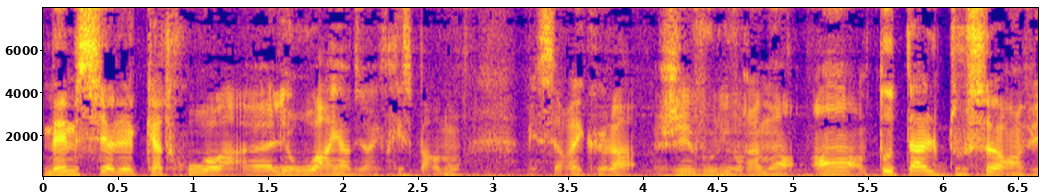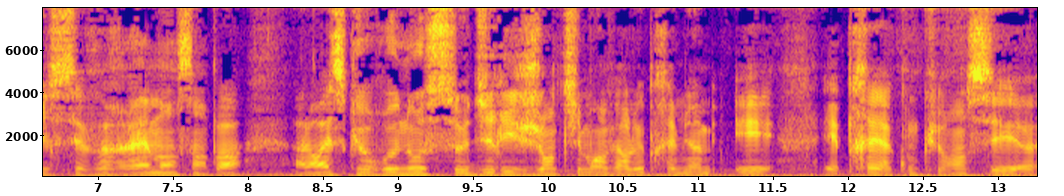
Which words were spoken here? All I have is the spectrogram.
même si elle a quatre roues, euh, les roues arrière directrices, pardon. Mais c'est vrai que là, j'évolue vraiment en totale douceur en ville. C'est vraiment sympa. Alors, est-ce que Renault se dirige gentiment vers le premium et est prêt à concurrencer euh,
